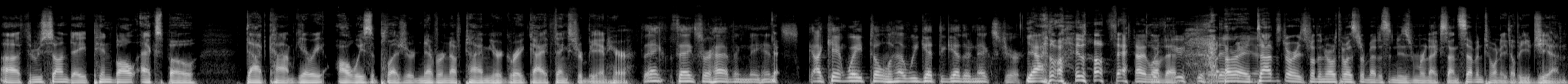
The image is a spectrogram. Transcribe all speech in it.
uh, through Sunday, pinballexpo.com. Gary, always a pleasure. Never enough time. You're a great guy. Thanks for being here. Thank, thanks for having me. It's- I can't wait till uh, we get together next year. Yeah, I love that. I love that. You do that, All right, top stories for the Northwestern Medicine Newsroom are next on 720 WGN.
